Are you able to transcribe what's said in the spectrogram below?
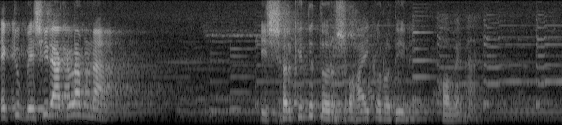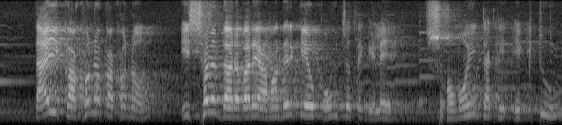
একটু বেশি রাখলাম না। ঈশ্বর কিন্তু তোর সহায় কোনো দিন হবে না। তাই কখনো কখনো ঈশ্বরের দরবারে আমাদেরকেও পৌঁছতে গেলে সময়টাকে একটু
